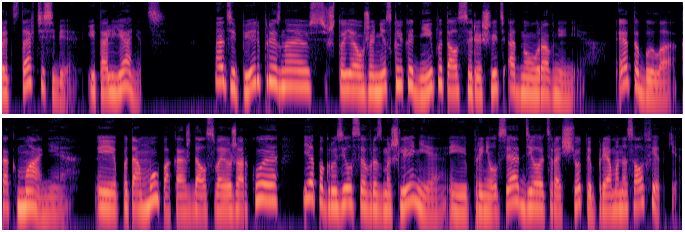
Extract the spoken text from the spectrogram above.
Представьте себе, итальянец. А теперь признаюсь, что я уже несколько дней пытался решить одно уравнение. Это было как мания. И потому, пока ждал свое жаркое, я погрузился в размышления и принялся делать расчеты прямо на салфетке.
